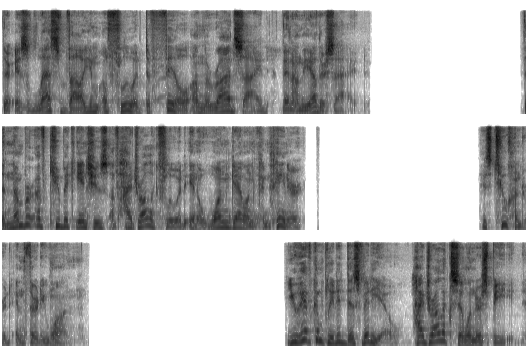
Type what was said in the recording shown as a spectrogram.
there is less volume of fluid to fill on the rod side than on the other side. The number of cubic inches of hydraulic fluid in a 1 gallon container is 231. You have completed this video, Hydraulic Cylinder Speed.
